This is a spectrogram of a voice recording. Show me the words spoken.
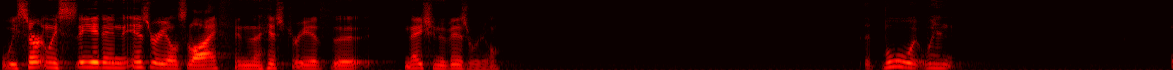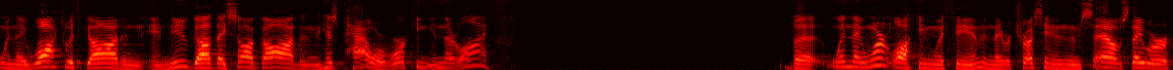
We certainly see it in Israel's life, in the history of the nation of Israel. Boy, when, when they walked with God and, and knew God, they saw God and His power working in their life. But when they weren't walking with Him and they were trusting in themselves, they were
